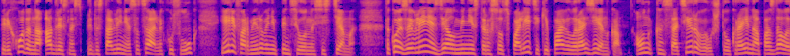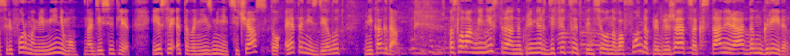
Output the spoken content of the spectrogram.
перехода на адресность предоставления социальных услуг и реформировании пенсионной системы. Такое заявление сделал министр соцполитики Павел Розенко. Он констатировал, что Украина опоздала с реформами минимум на 10 лет. Если этого не изменить сейчас, то это не сделают никогда. По словам министра, например, дефицит пенсионного фонда приближается к 100 миллиардам гривен.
